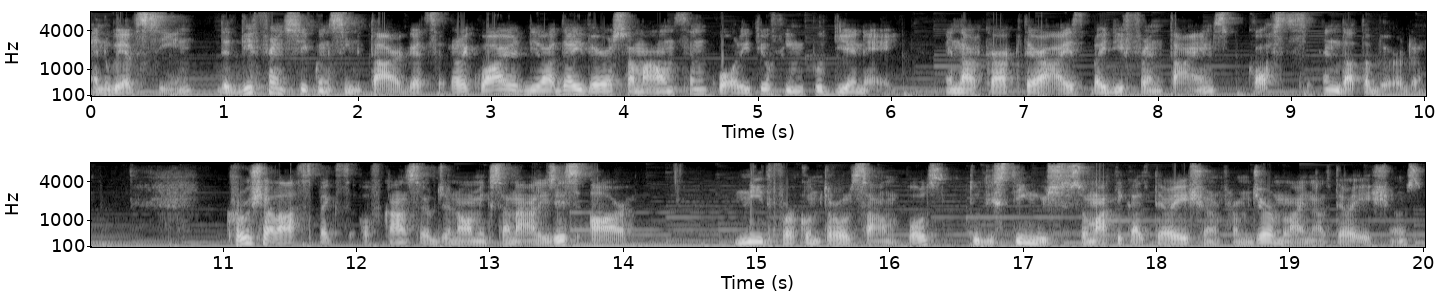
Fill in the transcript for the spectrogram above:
And we have seen that different sequencing targets require diverse amounts and quality of input DNA, and are characterized by different times, costs, and data burden. Crucial aspects of cancer genomics analysis are need for control samples to distinguish somatic alteration from germline alterations,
